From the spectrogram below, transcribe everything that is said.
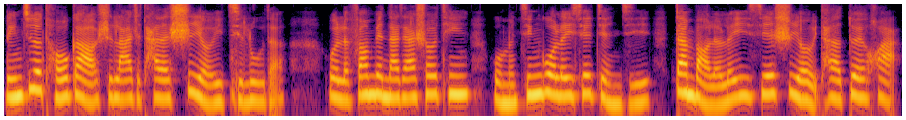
邻居的投稿是拉着他的室友一起录的，为了方便大家收听，我们经过了一些剪辑，但保留了一些室友与他的对话。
